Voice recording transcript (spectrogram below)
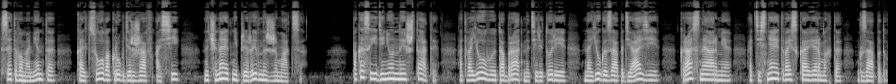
С этого момента кольцо вокруг держав оси начинает непрерывно сжиматься. Пока Соединенные Штаты отвоевывают обратно территории на юго-западе Азии, Красная Армия оттесняет войска вермахта к западу.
